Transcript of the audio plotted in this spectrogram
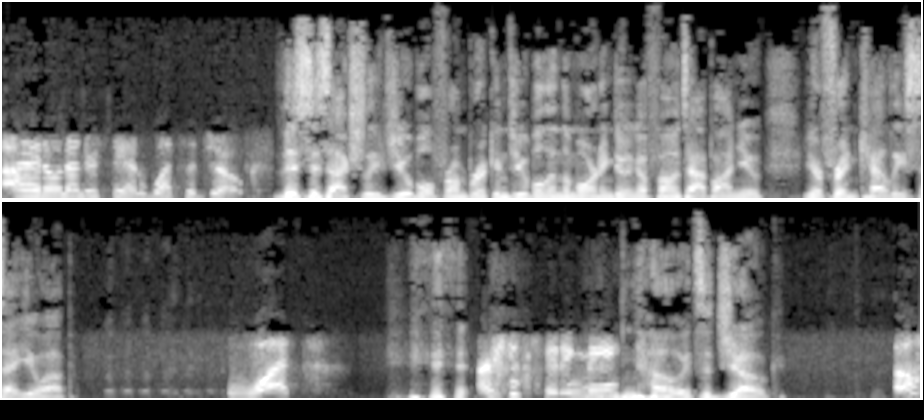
I don't understand. What's a joke? This is actually Jubal from Brooke and Jubal in the morning doing a phone tap on you. Your friend Kelly set you up. What? Are you kidding me? No, it's a joke. Oh,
